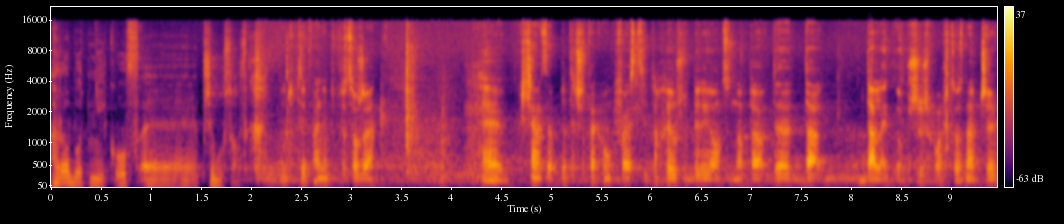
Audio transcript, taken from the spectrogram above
robotników e, przymusowych. No tutaj, panie profesorze, chciałem zapytać o taką kwestię trochę już wybierającą naprawdę da, daleko w przyszłość. To znaczy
